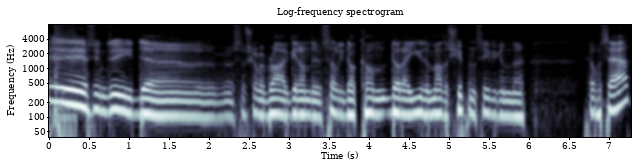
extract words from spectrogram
Yes, indeed. Uh, subscriber bribe. Get on onto salty.com.au, the mothership, and see if you can uh, help us out.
